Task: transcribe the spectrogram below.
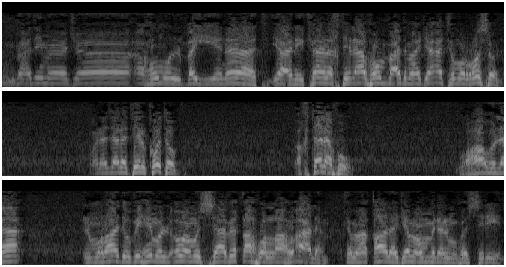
من بعد ما جاءهم البينات يعني كان اختلافهم بعد ما جاءتهم الرسل ونزلت الكتب فاختلفوا وهؤلاء المراد بهم الأمم السابقة والله أعلم كما قال جمع من المفسرين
